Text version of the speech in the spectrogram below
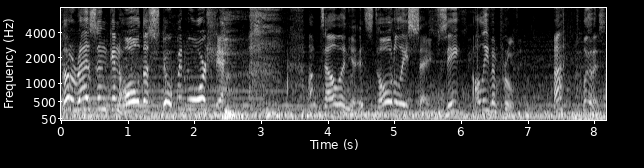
The resin can hold a stupid warship. Telling you, it's totally safe. See? I'll even prove it. Huh? Look at this.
